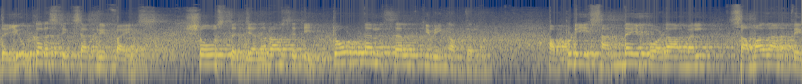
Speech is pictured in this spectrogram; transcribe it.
the Eucharistic sacrifice shows the generosity, total self giving of the Lord. அப்படி சண்டை போடாமல் சமாதானத்தை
